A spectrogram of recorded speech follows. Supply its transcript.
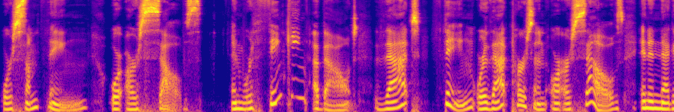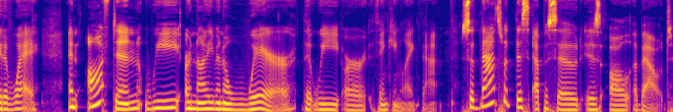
or something or ourselves. And we're thinking about that thing or that person or ourselves in a negative way. And often we are not even aware that we are thinking like that. So that's what this episode is all about.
